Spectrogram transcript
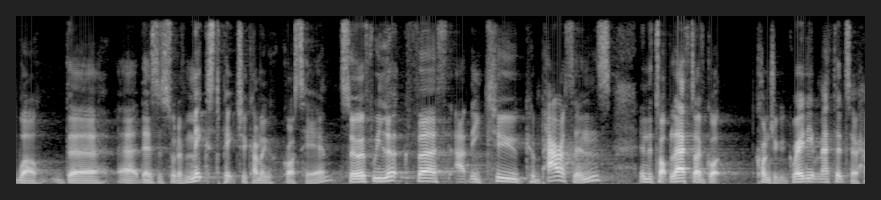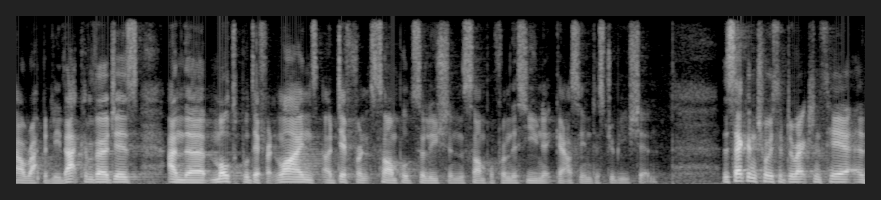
well, the, uh, there's a sort of mixed picture coming across here. So if we look first at the two comparisons, in the top left, I've got conjugate gradient method, so how rapidly that converges, and the multiple different lines are different sampled solutions sampled from this unit Gaussian distribution. The second choice of directions here are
